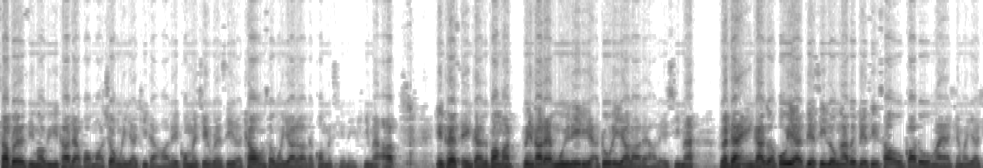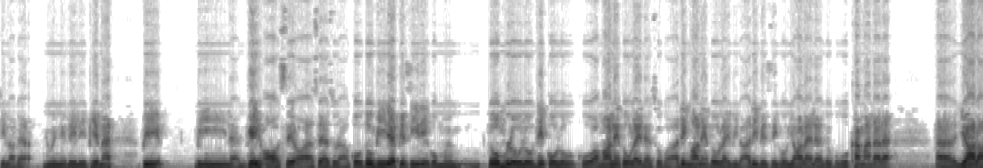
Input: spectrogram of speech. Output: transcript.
supply receipt မှာပြီးထားတဲ့အပေါ်မှာရှော့ငွေရရှိတာဟာလေ commission receipt တဲ့6အောင်ဆုံးငွေရလာတဲ့ commission တွေရှိမယ် interest income ဘာမှသင်ထားတဲ့ငွေလေးတွေအတိုးတွေရလာတဲ့ဟာလေးရှိမယ် return income ဆိုတော့ကိုယ့်ရဲ့ပစ္စည်းလုံးငါဆိုပစ္စည်းဆောက်အုပ်ကောက်တော့900ချင်းမှရရှိလာတဲ့ငွေငွေလေးလေးဖြစ်မယ်ပြီးပြီးရင်လည်း gain or sale or asset ဆိုတာကိုသုံးပြီးတဲ့ပစ္စည်းတွေကိုသုံးမလို့လို့နှစ်ကိုလို့ကိုက9နဲ့သုံးလိုက်တယ်ဆိုပါအဲ့ဒီ9နဲ့သုံးလိုက်ပြီးတော့အဲ့ဒီပစ္စည်းကိုရောင်းလိုက်လဲဆိုကိုကိုခံမှန်းထားတဲ့အဲရလာ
